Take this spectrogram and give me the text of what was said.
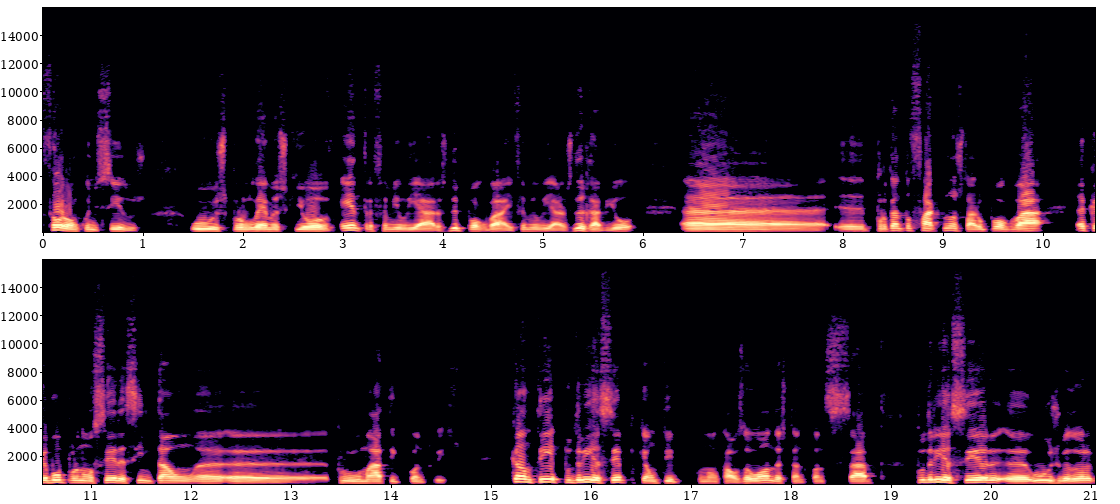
foram conhecidos os problemas que houve entre familiares de Pogba e familiares de Rabiot. Uh, uh, portanto, o facto de não estar o Pogba acabou por não ser assim tão uh, problemático quanto isso. Kanté poderia ser, porque é um tipo que não causa ondas, tanto quanto se sabe, poderia ser o jogador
